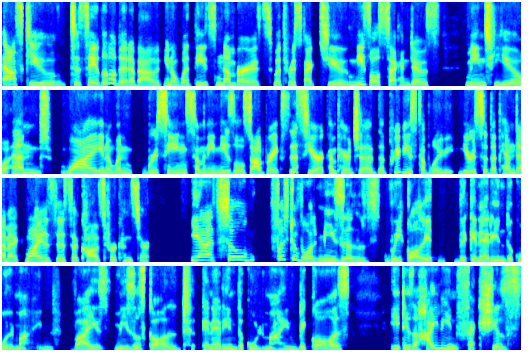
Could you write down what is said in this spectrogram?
ask you to say a little bit about, you know, what these numbers with respect to measles second dose mean to you and why, you know, when we're seeing so many measles outbreaks this year compared to the previous couple of years of the pandemic, why is this a cause for concern? Yeah, so first of all, measles, we call it the canary in the coal mine. Why is measles called canary in the coal mine? Because it is a highly infectious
